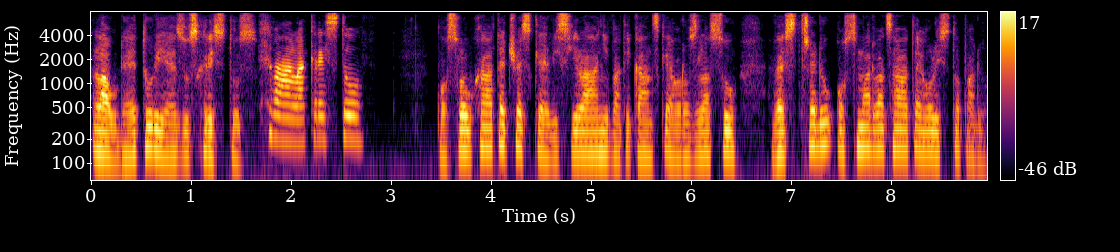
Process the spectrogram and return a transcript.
Laudetur Jezus Christus. Chvála Kristu. Posloucháte české vysílání Vatikánského rozhlasu ve středu 28. listopadu.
